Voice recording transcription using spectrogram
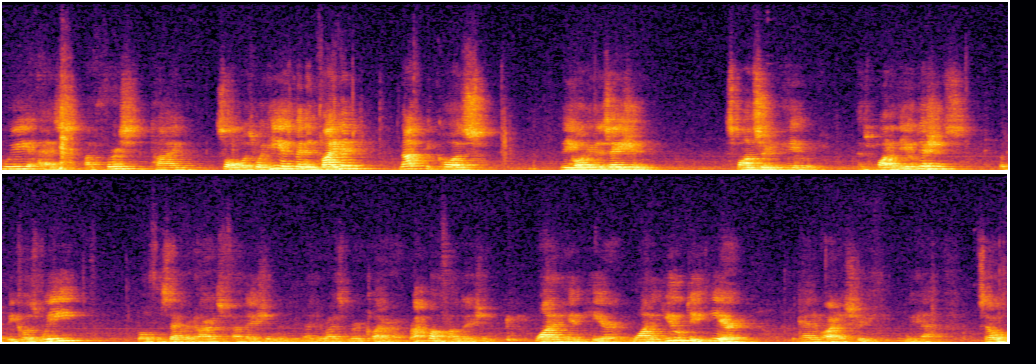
Hwi as a first-time soloist, when he has been invited, not because the organization sponsored him as part of the auditions, but because we, both the and Harris Foundation and the Nadia Reisenberg Clara Rockmore Foundation, wanted him here, wanted you to hear the kind of artistry we have. So,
